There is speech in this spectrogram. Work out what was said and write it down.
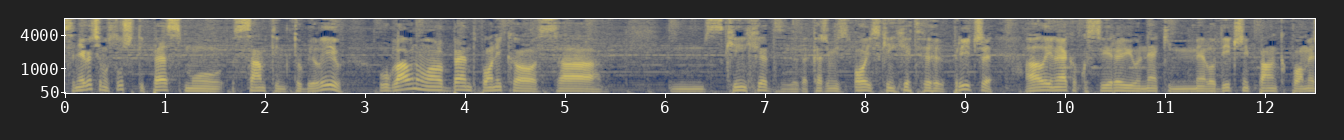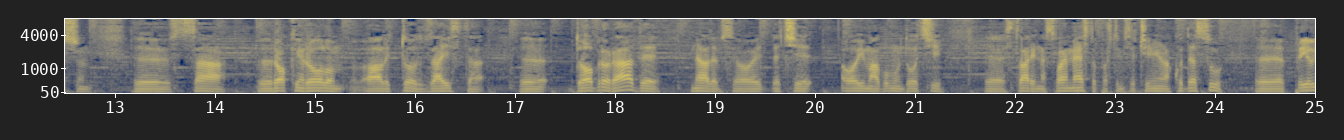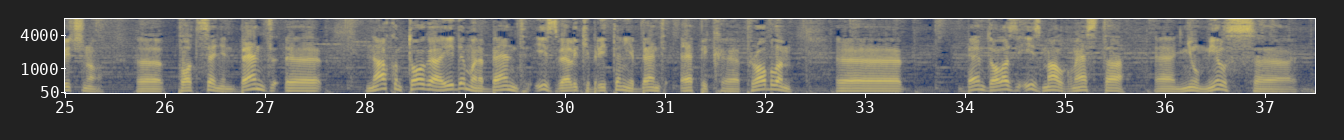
sa njega ćemo slušati pesmu Something to Believe. Uglavnom, band ponikao sa skinhead, da kažem iz oj skinhead priče, ali nekako sviraju neki melodični punk pomešan e, sa rock and rollom, ali to zaista e, dobro rade. Nadam se ovaj, da će ovim albumom doći e, stvari na svoje mesto, pošto mi se čini onako da su e, prilično e, podcenjen band. E, nakon toga idemo na band iz Velike Britanije, band Epic e, Problem. E, band dolazi iz malog mesta e, New Mills, e,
